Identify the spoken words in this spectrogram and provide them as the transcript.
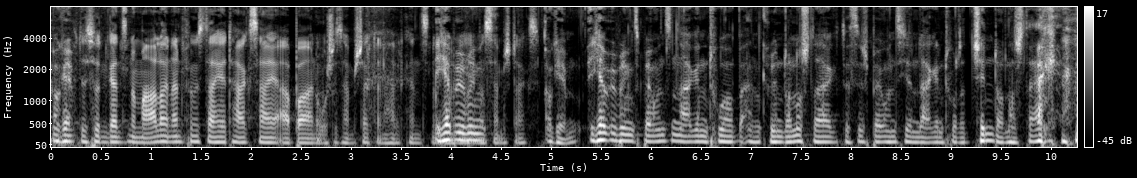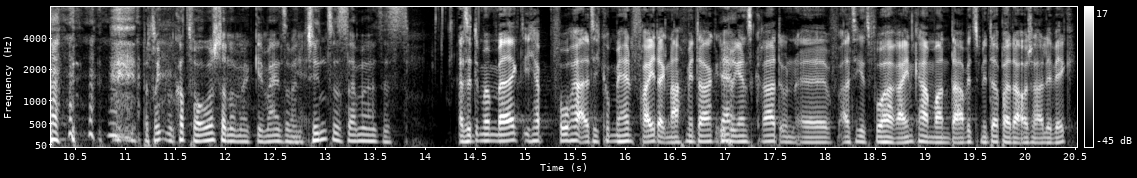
okay. Das wird ein ganz normaler, in Anführungszeichen, Tag sein, aber an Ostersamstag dann halt ganz Ich normal, wie übrigens- immer samstags. Okay. Ich habe übrigens bei uns in der Agentur an Grünen Donnerstag, das ist bei uns hier in der Agentur der Gin Donnerstag. da trinkt man kurz vor Ostern nochmal gemeinsam einen Gin zusammen. Das, Also man merkt, ich habe vorher, als ich komme, wir haben Freitagnachmittag Ja. übrigens gerade und äh, als ich jetzt vorher reinkam, waren Davids Mitarbeiter auch schon alle weg.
